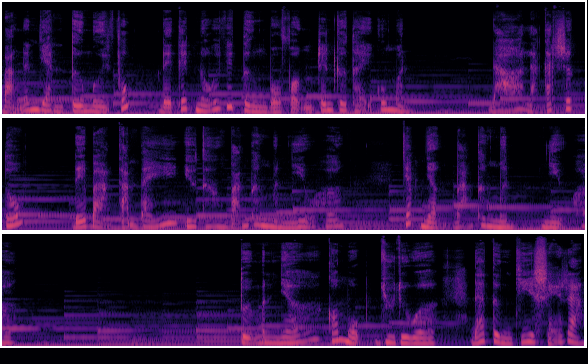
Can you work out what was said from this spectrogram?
Bạn nên dành từ 10 phút để kết nối với từng bộ phận trên cơ thể của mình. Đó là cách rất tốt để bạn cảm thấy yêu thương bản thân mình nhiều hơn chấp nhận bản thân mình nhiều hơn tụi mình nhớ có một youtuber đã từng chia sẻ rằng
